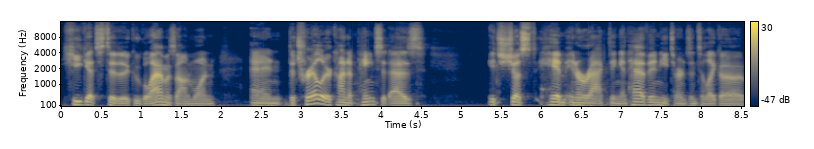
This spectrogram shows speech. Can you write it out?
he gets to the Google Amazon one, and the trailer kind of paints it as it's just him interacting in heaven. He turns into like a,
